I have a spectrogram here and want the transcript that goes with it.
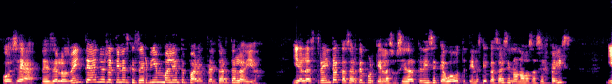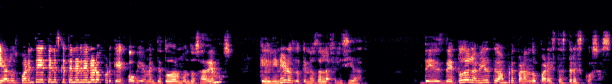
O sea, desde los 20 años ya tienes que ser bien valiente para enfrentarte a la vida. Y a las 30 casarte porque la sociedad te dice que a huevo te tienes que casar si no, no vas a ser feliz. Y a los 40 ya tienes que tener dinero porque obviamente todo el mundo sabemos que el dinero es lo que nos da la felicidad. Desde toda la vida te van preparando para estas tres cosas.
